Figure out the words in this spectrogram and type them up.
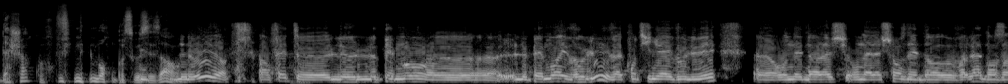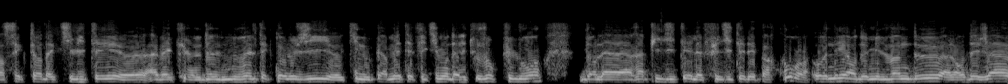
d'achat, quoi, finalement, parce que c'est ça. hein. Oui, en fait, euh, le, paiement, euh, le paiement évolue, il va continuer à évoluer. On est dans la, on a la chance d'être dans, voilà, dans un secteur d'activité euh, avec euh, de nouvelles technologies euh, qui nous permettent effectivement d'aller toujours plus loin dans la rapidité et la fluidité des parcours. On est en 2022, alors déjà,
